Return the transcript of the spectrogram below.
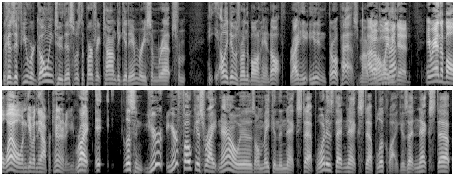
Because if you were going to, this was the perfect time to get Emory some reps from. He, all he did was run the ball and hand off, right? He, he didn't throw a pass. I, I, don't believe he did. He ran the ball well when given the opportunity. Right. It, listen, your your focus right now is on making the next step. What does that next step look like? Is that next step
